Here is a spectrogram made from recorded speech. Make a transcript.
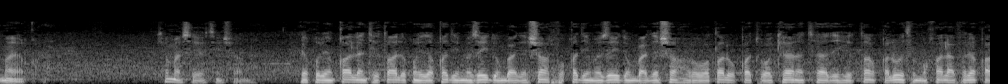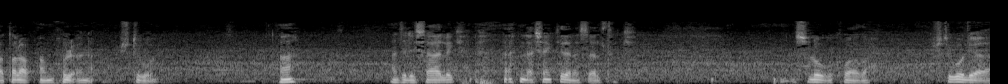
ما يقع. كما سيأتي إن شاء الله. يقول إن قال أنت طالق إذا قدم زيد بعد شهر فقدم زيد بعد شهر وطلقت وكانت هذه الطلقة الأولى ثم خلع فلقى طلق أم خلعنا إيش تقول؟ ها؟ أنت اللي سألك؟ عشان كذا أنا سألتك. أسلوبك واضح. إيش تقول يا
